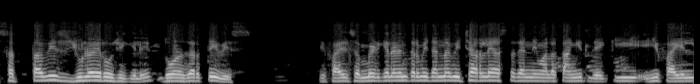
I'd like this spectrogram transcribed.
सत्तावीस जुलै रोजी केली दोन हजार तेवीस. ती फाईल सबमिट केल्यानंतर मी त्यांना विचारले असता त्यांनी मला सांगितले की ही फाईल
